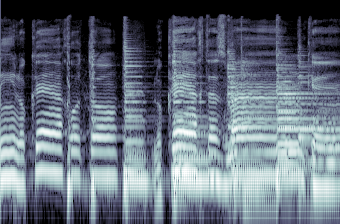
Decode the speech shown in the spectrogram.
אני לוקח אותו, לוקח את הזמן, כן.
